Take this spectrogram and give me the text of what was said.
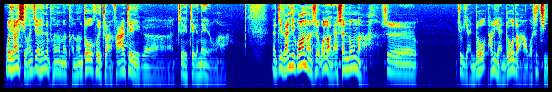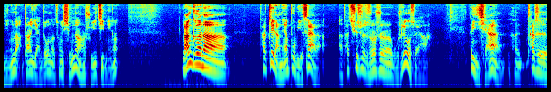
我想喜欢健身的朋友们可能都会转发这个这这个内容哈。那这蓝激光呢，是我老家山东的哈，是就是兖州，他是兖州的哈，我是济宁的。当然，兖州呢从行政上属于济宁。蓝哥呢，他这两年不比赛了啊，他去世的时候是五十六岁哈。他以前他他是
